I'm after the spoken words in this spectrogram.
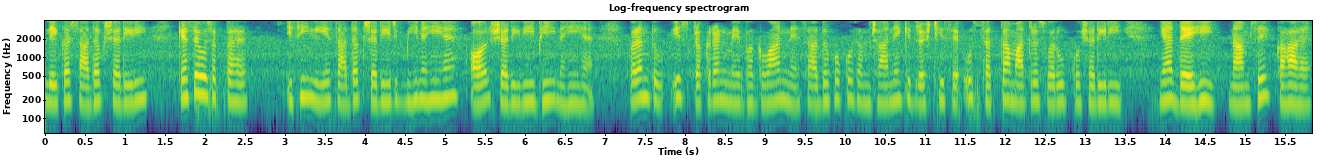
लेकर साधक शरीरी कैसे हो सकता है? इसीलिए साधक शरीर भी नहीं है और शरीरी भी नहीं है। परंतु इस प्रकरण में भगवान ने साधकों को समझाने की दृष्टि से उस सत्ता मात्र स्वरूप को शरीरी या देही नाम से कहा है।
